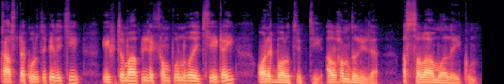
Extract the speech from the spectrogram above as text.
কাজটা করতে পেরেছি, ইফতার মাহফিলটা সম্পন্ন হয়েছে, এটাই অনেক বড় তৃপ্তি। আলহামদুলিল্লাহ। আসসালামু আলাইকুম।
